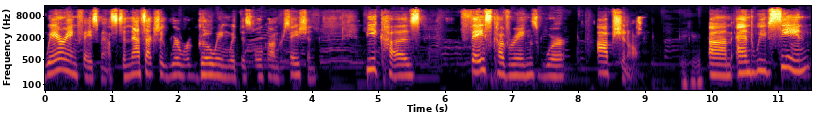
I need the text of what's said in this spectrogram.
wearing face masks and that's actually where we're going with this whole conversation because face coverings were optional. Hmm um, and we've seen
